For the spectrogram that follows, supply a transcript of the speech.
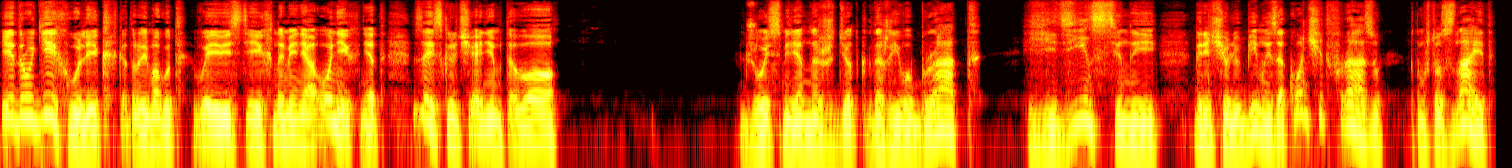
И других улик, которые могут вывести их на меня, у них нет, за исключением того... Джой смиренно ждет, когда же его брат единственный, горячо любимый, закончит фразу, потому что знает,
